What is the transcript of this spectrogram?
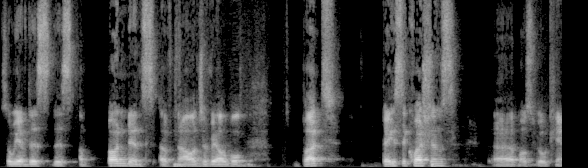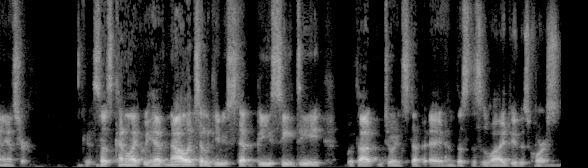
So we have this, this abundance of knowledge available, but basic questions, uh, most people can't answer. So it's kind of like we have knowledge that'll give you step B, C, D without doing step A. And this, this is why I do this course.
